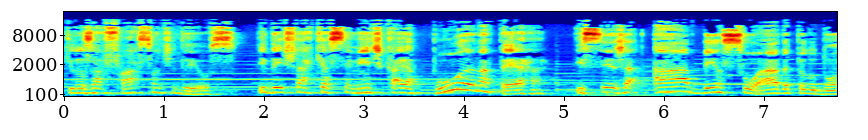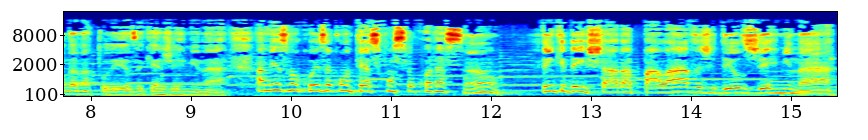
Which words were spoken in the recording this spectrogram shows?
que nos afastam de Deus. E deixar que a semente caia pura na terra e seja abençoada pelo dom da natureza que é germinar. A mesma coisa acontece com seu coração tem que deixar a palavra de Deus germinar,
